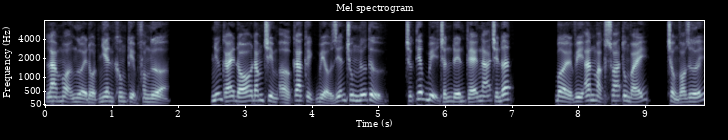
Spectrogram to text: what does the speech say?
làm mọi người đột nhiên không kịp phòng ngừa. Những cái đó đắm chìm ở ca kịch biểu diễn chung nữ tử, trực tiếp bị chấn đến té ngã trên đất. Bởi vì ăn mặc xoa tung váy, trồng vó dưới,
